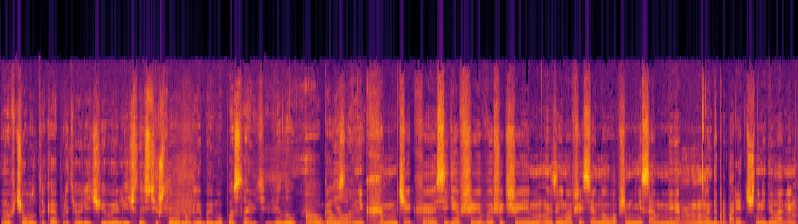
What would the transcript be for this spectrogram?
э, в чем он такая противоречивая личность, и что вы могли бы ему поставить в вину. А уголовник. Человек, э, сидевший, вышедший, занимавшийся, ну, в общем, не самыми добропорядочными делами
